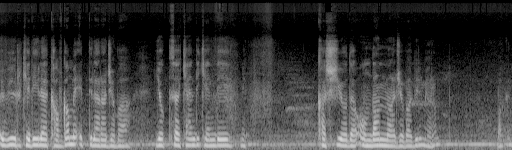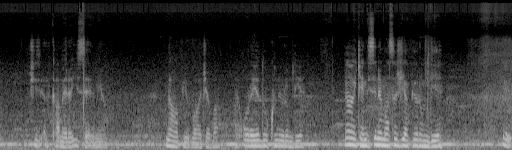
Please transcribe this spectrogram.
Öbür kediyle kavga mı ettiler acaba? Yoksa kendi kendi kaşıyor da ondan mı acaba bilmiyorum. Bakın kamerayı sevmiyor. Ne yapıyor bu acaba? Ha, oraya dokunuyorum diye. Ha, kendisine masaj yapıyorum diye. Evet.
